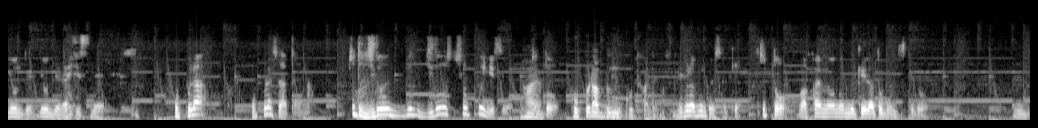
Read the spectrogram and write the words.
読んで、読んでないですね。ポプラ、ポプラ社だったかな？ちょっと自動、自動書っぽいんですよ。はいちょっと、ポプラ文庫って書いてありますね。ポプラ文庫でしたっけ？ちょっと若者向けだと思うんですけど、うん。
